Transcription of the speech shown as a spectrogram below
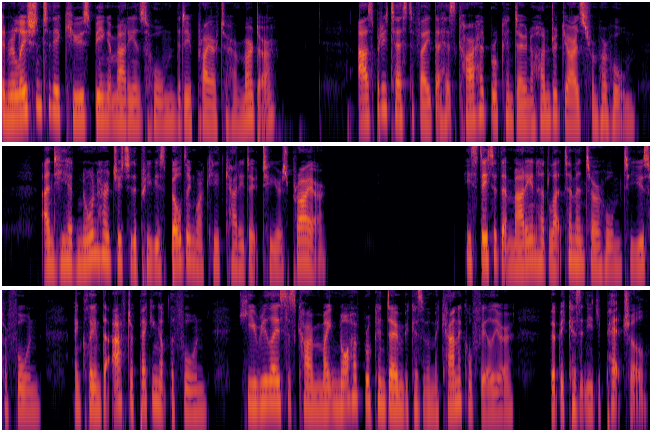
In relation to the accused being at Marion's home the day prior to her murder, Asbury testified that his car had broken down a hundred yards from her home, and he had known her due to the previous building work he had carried out two years prior. He stated that Marion had let him into her home to use her phone and claimed that after picking up the phone, he realised his car might not have broken down because of a mechanical failure, but because it needed petrol.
